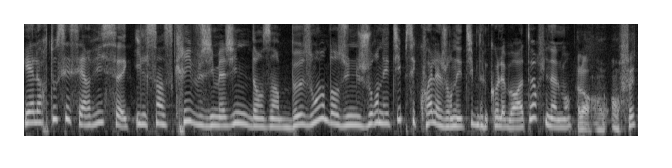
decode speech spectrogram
Et alors tous ces services, ils s'inscrivent, j'imagine, dans un besoin, dans une journée type. C'est quoi la journée type d'un collaborateur finalement? Alors en, fait,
